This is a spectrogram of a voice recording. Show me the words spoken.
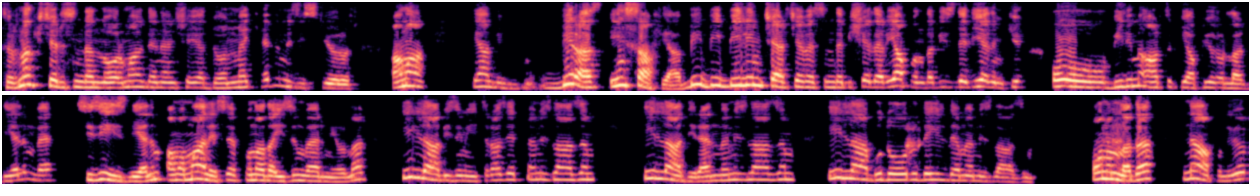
tırnak içerisinde normal denen şeye dönmek hepimiz istiyoruz. Ama yani biraz insaf ya. Bir, bir bilim çerçevesinde bir şeyler yapın da biz de diyelim ki o bilimi artık yapıyorlar diyelim ve sizi izleyelim ama maalesef buna da izin vermiyorlar. İlla bizim itiraz etmemiz lazım. İlla direnmemiz lazım. İlla bu doğru değil dememiz lazım. Onunla da ne yapılıyor?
